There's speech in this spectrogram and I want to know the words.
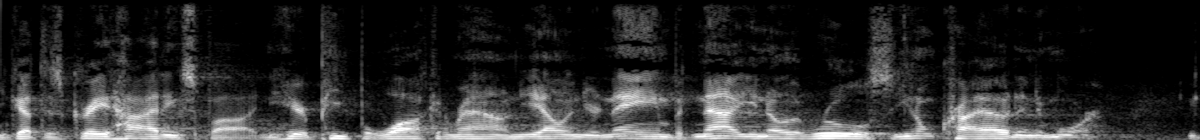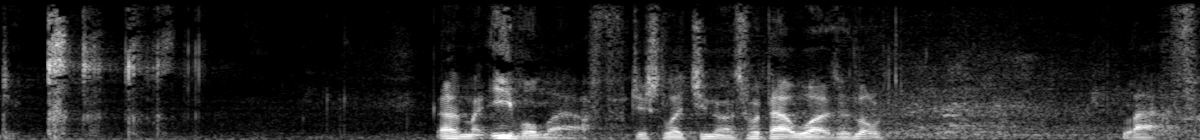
You got this great hiding spot, and you hear people walking around yelling your name, but now you know the rules, so you don't cry out anymore. You get, that was my evil laugh, just to let you know. That's what that was, a little laugh.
